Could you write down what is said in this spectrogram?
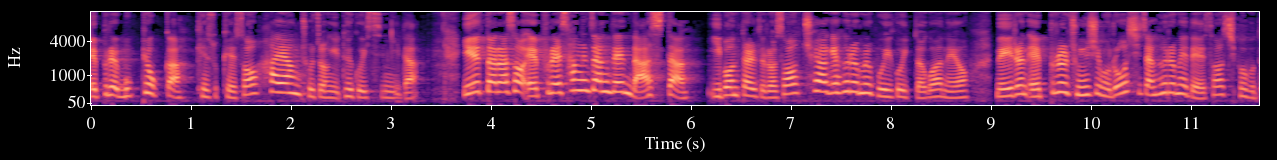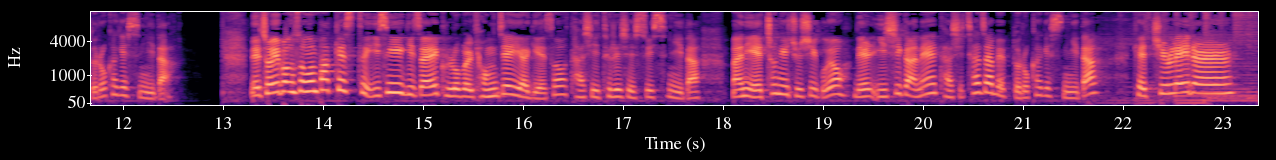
애플의 목표가 계속해서 하향 조정이 되고 있습니다. 이에 따라서 애플에 상장된 나스닥 이번 달 들어서 최악의 흐름을 보이고 있다고 하네요. 내일은 애플을 중심으로 시장 흐름에 대해서 짚어보도록 하겠습니다. 네, 저희 방송은 팟캐스트 이승희 기자의 글로벌 경제 이야기에서 다시 들으실 수 있습니다. 많이 애청해 주시고요. 내일 이 시간에 다시 찾아뵙도록 하겠습니다. Catch you later.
